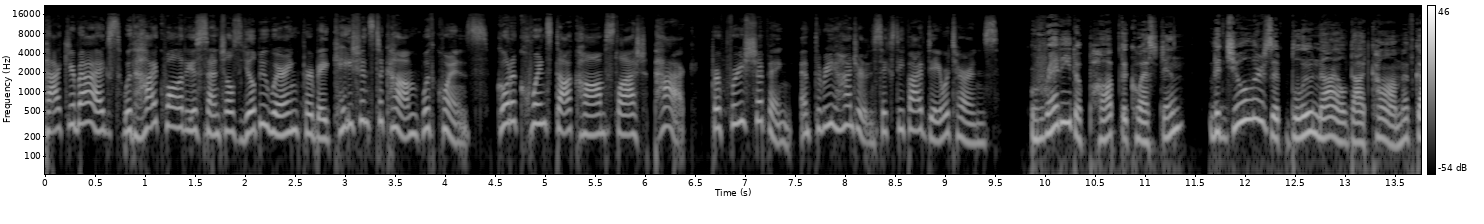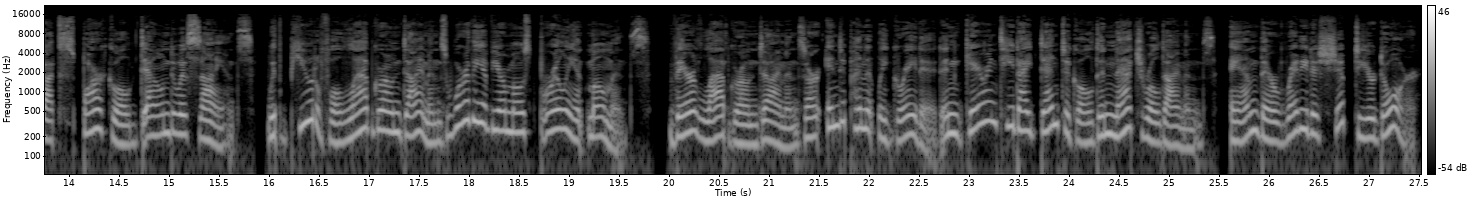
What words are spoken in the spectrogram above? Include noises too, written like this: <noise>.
Pack your bags with high-quality essentials you'll be wearing for vacations to come with Quince. Go to quince.com/pack for free shipping and 365-day returns. Ready to pop the question? The jewelers at BlueNile.com have got sparkle down to a science with beautiful lab-grown diamonds worthy of your most brilliant moments. Their lab-grown diamonds are independently graded and guaranteed identical to natural diamonds, and they're ready to ship to your door.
